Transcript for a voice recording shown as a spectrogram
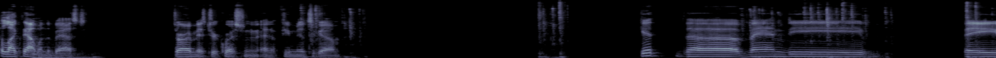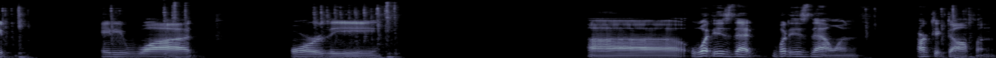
I like that one the best. Sorry I missed your question a few minutes ago. Get the Vandy Vape 80 watt or the uh what is that what is that one? Arctic Dolphin.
